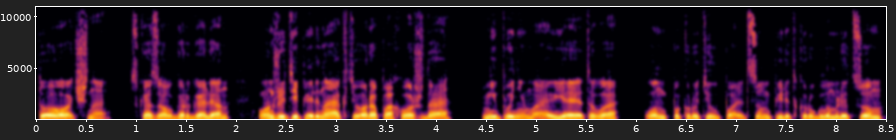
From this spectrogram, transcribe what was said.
точно сказал Горголян. «Он же теперь на актера похож, да? Не понимаю я этого». Он покрутил пальцем перед круглым лицом.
